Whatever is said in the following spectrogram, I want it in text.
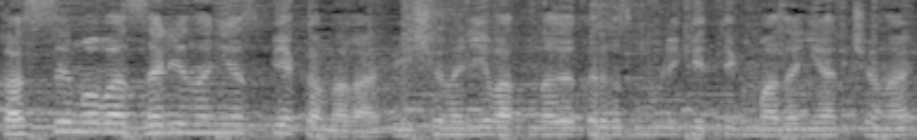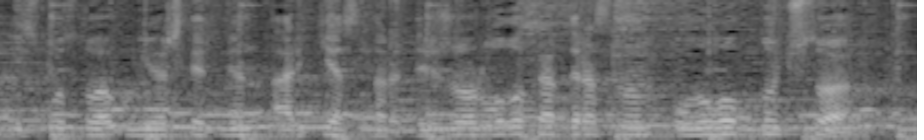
Касымова Залина Ниязбековнаға Бейшеналиев атындағы Қырғыз мемлекеттік маданият жана искусство университетінің оркестр дирижерлығы кафедрасының улуг окутуучусу.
